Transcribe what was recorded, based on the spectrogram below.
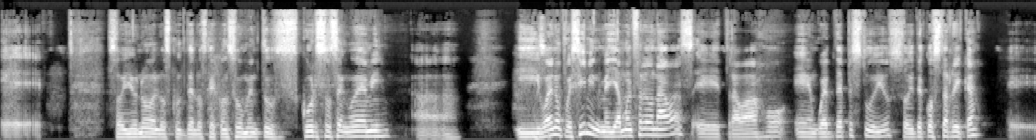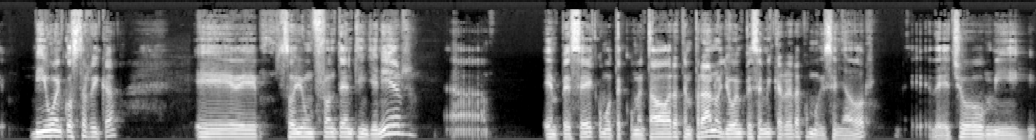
Eh, soy uno de los, de los que consumen tus cursos en Udemy. Ah, y bueno, pues sí, me, llamo Alfredo Navas, eh, trabajo en Web Dev Studios, soy de Costa Rica, vivo en Costa Rica, soy un front-end engineer. Ah, empecé, como te comentaba ahora temprano, yo empecé mi carrera como diseñador de hecho, mi,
